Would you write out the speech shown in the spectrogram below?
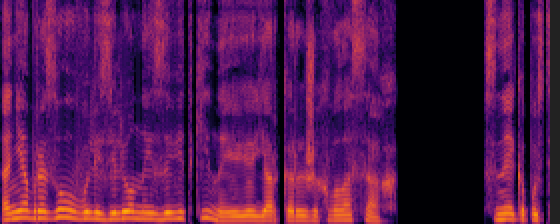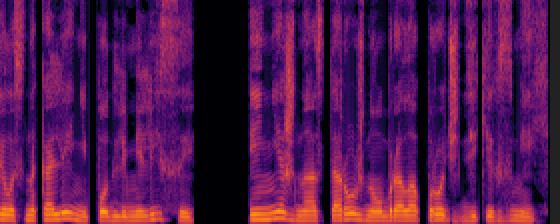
Они образовывали зеленые завитки на ее ярко-рыжих волосах. Снейк опустилась на колени подле Мелиссы и нежно, осторожно убрала прочь диких змей.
